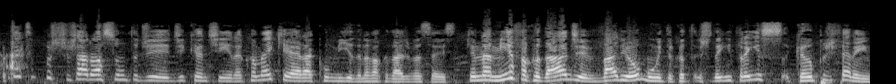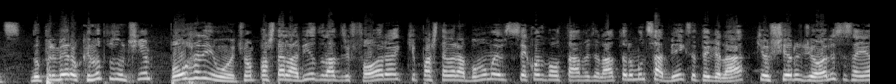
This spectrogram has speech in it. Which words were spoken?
Por que, que vocês puxaram o assunto de, de cantina? Como é que era a comida na faculdade de vocês? Porque na minha faculdade variou muito, porque eu estudei em três campos diferentes. No primeiro campus não tinha porra nenhuma, tinha uma pastelaria do lado de fora, que o pastel era bom, mas você quando voltava de lá, todo mundo sabia que você teve lá, que o cheiro de óleo você saía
